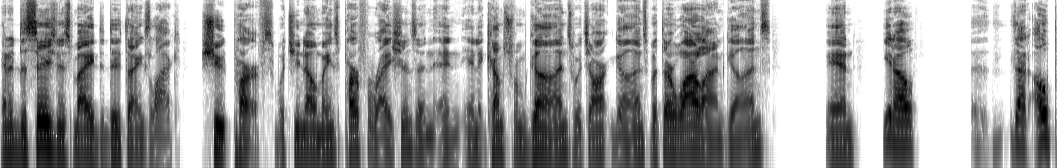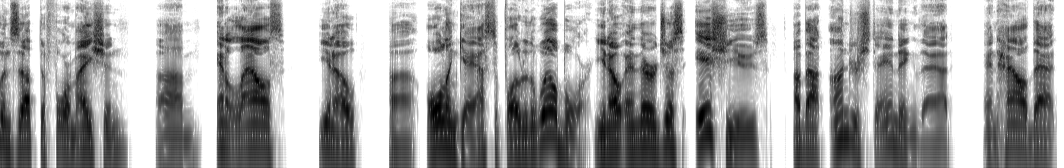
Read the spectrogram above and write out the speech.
and a decision is made to do things like shoot perfs, which you know means perforations, and, and, and it comes from guns, which aren't guns, but they're wireline guns. And, you know, uh, that opens up the formation um, and allows, you know, uh, oil and gas to flow to the wellbore, you know, and there are just issues about understanding that and how that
